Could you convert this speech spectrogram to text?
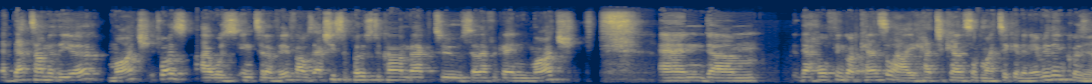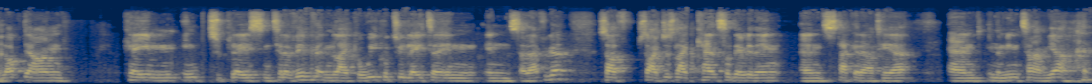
at that time of the year, March it was, I was in Tel Aviv. I was actually supposed to come back to South Africa in March, and um, that whole thing got cancelled. I had to cancel my ticket and everything because yeah. lockdown came into place in Tel Aviv and like a week or two later in, in South Africa. So I, so I just like canceled everything and stuck it out here. And in the meantime, yeah,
